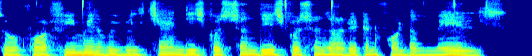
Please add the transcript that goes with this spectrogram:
So for female, we will change these questions. These questions are written for the males.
